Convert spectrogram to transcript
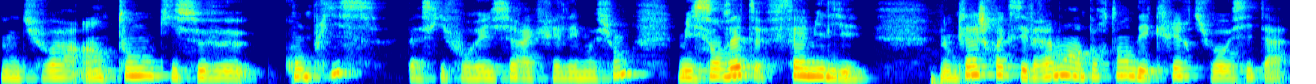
Donc, tu vois, un ton qui se veut complice, parce qu'il faut réussir à créer l'émotion, mais sans être familier. Donc là, je crois que c'est vraiment important d'écrire, tu vois, aussi ta,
